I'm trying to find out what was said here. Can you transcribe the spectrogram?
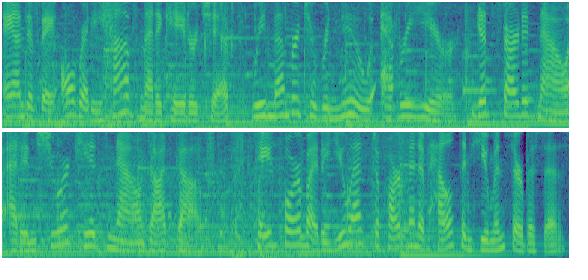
And if they already have Medicaid or CHIP, remember to renew every year. Get started now at insurekidsnow.gov. Paid for by the U.S. Department of Health and Human Services.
